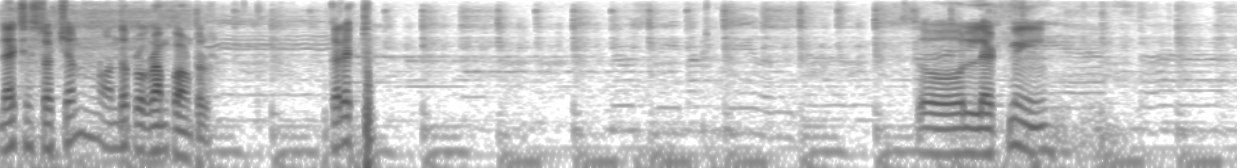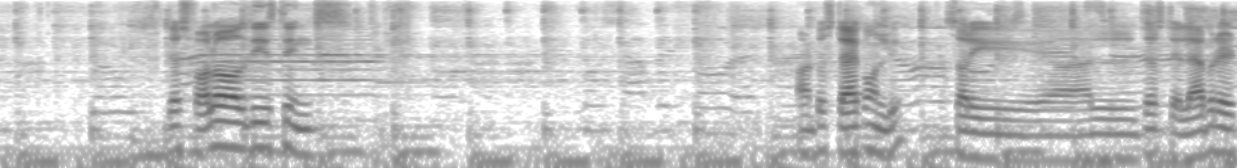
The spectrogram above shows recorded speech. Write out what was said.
next instruction on the program counter. Correct? So let me just follow all these things. Onto stack only. Sorry I'll just elaborate.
